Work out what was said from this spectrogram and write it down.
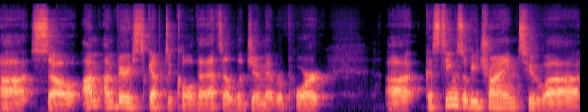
Uh, so I'm, I'm very skeptical that that's a legitimate report because teams will be trying to uh,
